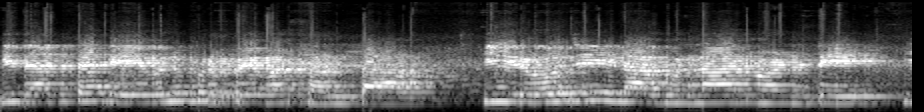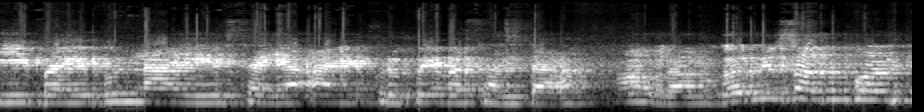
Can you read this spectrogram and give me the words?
ఇదంతా దేవుని కృపే వసంత. ఈ రోజు ఇలా ఉన్నాను అంటే ఈ బైబుల్ నా ఏసయ్య ఆయన కృపే వసంత. అవునా అమ్మగారు మీరు చదువుకోండి.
